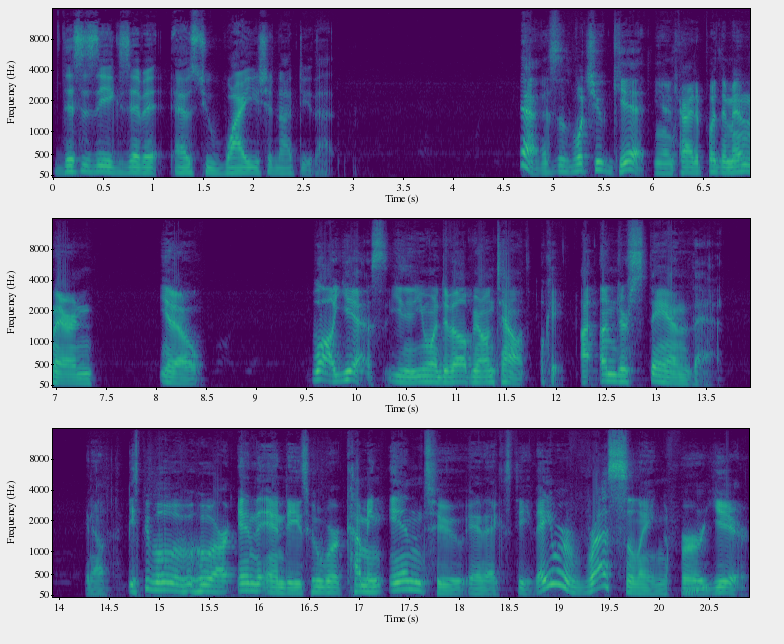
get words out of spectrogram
This is the exhibit as to why you should not do that. Yeah, this is what you get. You know, try to put them in there, and you know, well, yes, you know, you want to develop your own talent. Okay, I understand that. You know, these people who, who are in the indies who were coming into NXT, they were wrestling for mm-hmm. years.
